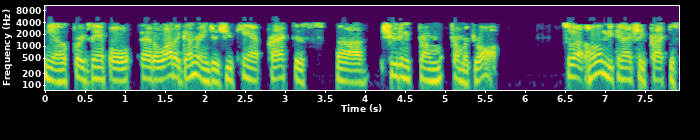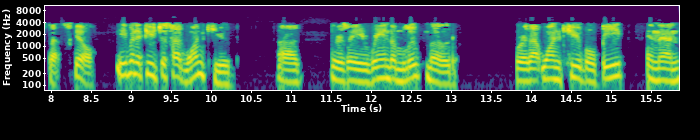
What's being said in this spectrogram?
you know, for example, at a lot of gun ranges, you can't practice uh, shooting from from a draw. So at home, you can actually practice that skill. Even if you just had one cube, uh, there's a random loop mode where that one cube will beep, and then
